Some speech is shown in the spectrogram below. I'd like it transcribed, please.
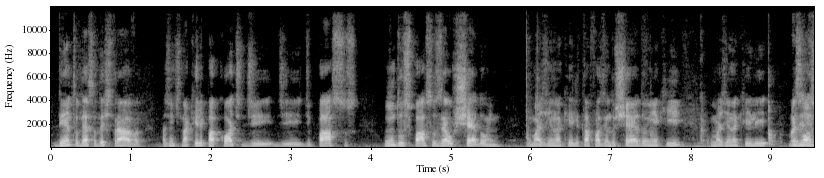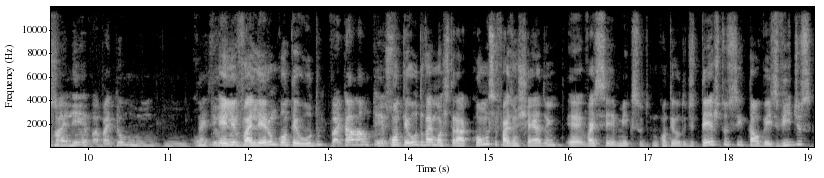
dentro dessa destrava, a gente naquele pacote de, de, de passos, um dos passos é o shadowing. Imagina que ele está fazendo shadowing aqui, imagina que ele... Mas o ele nosso- vai ler, vai ter um, um conteúdo. ele vai ler um conteúdo, Vai estar lá um o texto. conteúdo vai mostrar como se faz um shadowing, é, vai ser mixo de um conteúdo de textos e talvez vídeos,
